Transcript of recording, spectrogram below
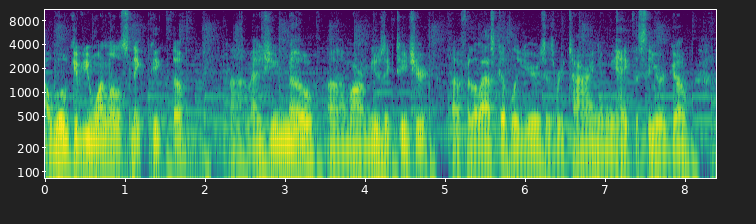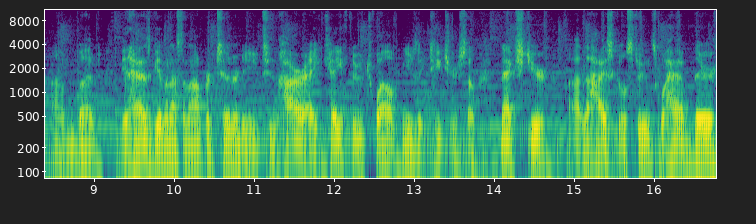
I will give you one little sneak peek though. Um, as you know, um, our music teacher uh, for the last couple of years is retiring, and we hate to see her go. Um, but it has given us an opportunity to hire a K through 12 music teacher. So next year, uh, the high school students will have their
